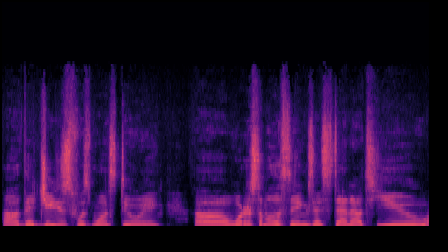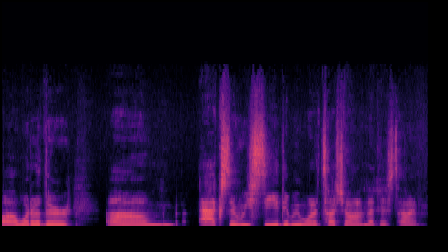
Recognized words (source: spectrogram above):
uh, that Jesus was once doing. Uh, what are some of the things that stand out to you? Uh, what other um, acts that we see that we want to touch on at this time?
